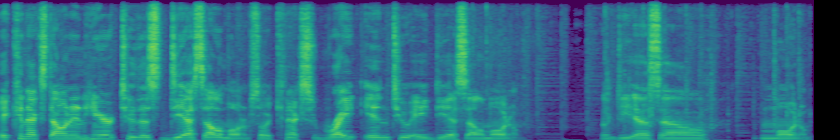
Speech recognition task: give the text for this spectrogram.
it connects down in here to this DSL modem. So it connects right into a DSL modem. So DSL modem.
